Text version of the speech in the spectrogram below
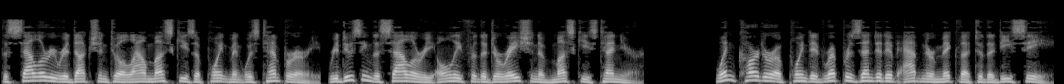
the salary reduction to allow Muskie's appointment was temporary, reducing the salary only for the duration of Muskie's tenure. When Carter appointed Representative Abner Mikva to the D.C.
